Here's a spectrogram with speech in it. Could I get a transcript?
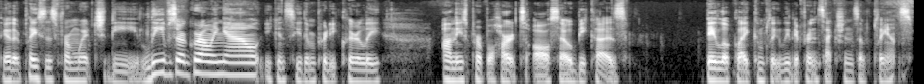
The other places from which the leaves are growing out. You can see them pretty clearly on these purple hearts also because they look like completely different sections of plants.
